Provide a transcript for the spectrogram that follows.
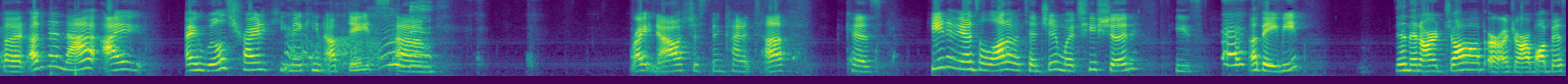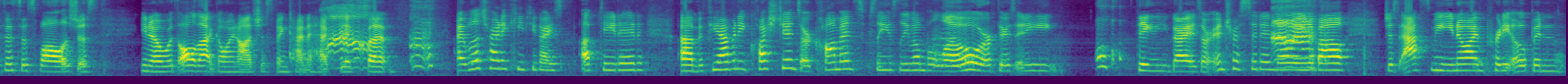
But other than that, I I will try to keep making updates. Um, right now it's just been kind of tough because he demands a lot of attention, which he should. He's a baby. And then our job, or our job, our business as well, is just, you know, with all that going on, it's just been kind of hectic. But I will try to keep you guys updated. Um, if you have any questions or comments, please leave them below. Or if there's any thing you guys are interested in knowing about, just ask me. You know, I'm pretty open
